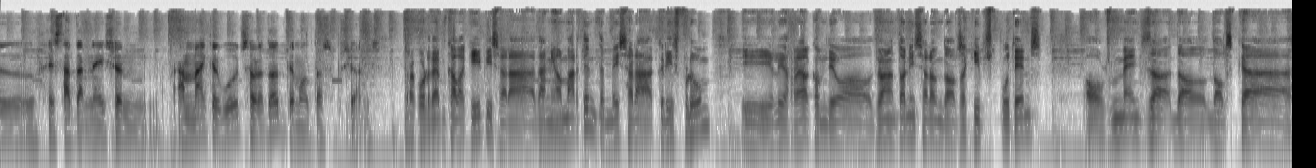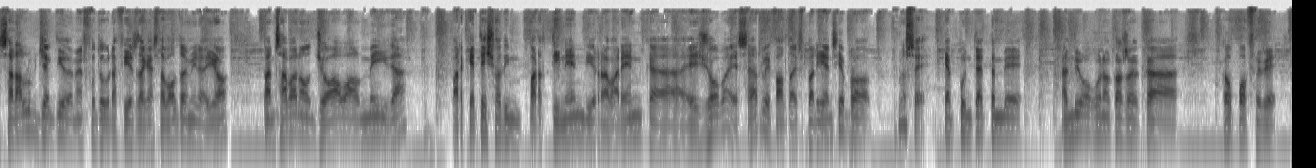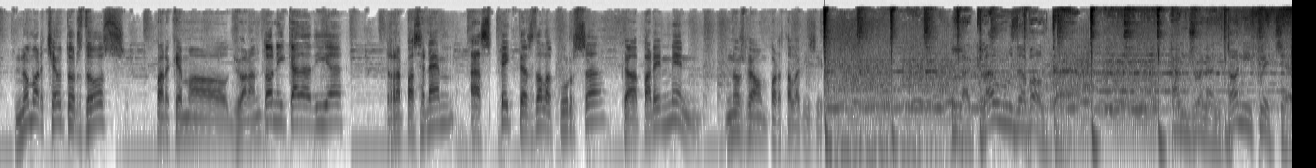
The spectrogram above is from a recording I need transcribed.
Startup Nation, amb Michael Wood, sobretot, té moltes opcions. Recordem que l'equip hi serà Daniel Martin, també hi serà Chris Froome i l'Israel, com diu el Joan Antoni, serà un dels equips potents o els menys de, de, dels que serà l'objectiu de més fotografies d'aquesta volta. Mira, jo pensava en el Joao Almeida, perquè té això d'impertinent, d'irreverent, que és jove, és cert, li falta experiència, però no sé, aquest puntet també em diu alguna cosa que, que ho pot fer bé. No marxeu tots dos, perquè amb el Joan Antoni cada dia repassarem aspectes de la cursa que aparentment no es veuen per televisió. La clau de volta amb Joan Antoni Fletxa.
